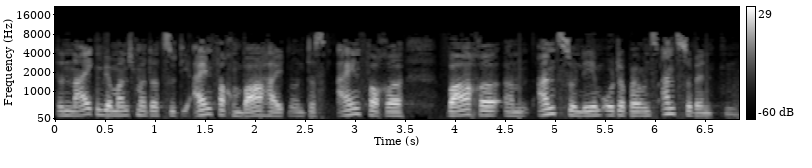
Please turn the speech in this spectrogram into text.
dann neigen wir manchmal dazu, die einfachen Wahrheiten und das einfache Wahre ähm, anzunehmen oder bei uns anzuwenden.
